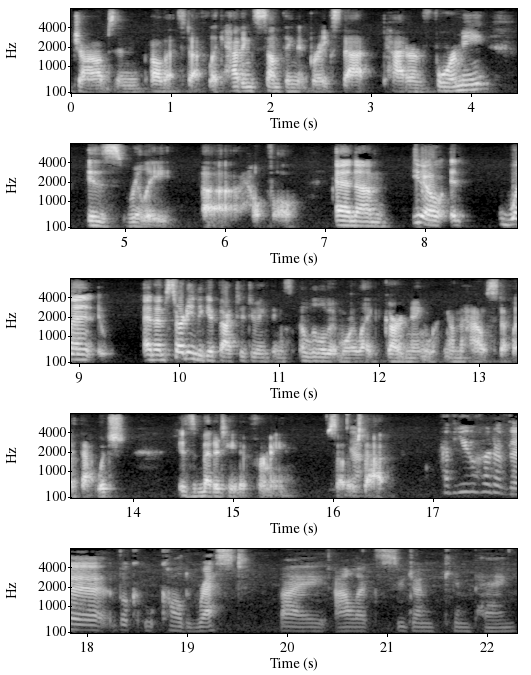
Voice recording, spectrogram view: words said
jobs and all that stuff. Like having something that breaks that pattern for me is really uh, helpful. And um, you know, it, when and I'm starting to get back to doing things a little bit more like gardening, working on the house, stuff like that, which is meditative for me. So there's yeah. that. Have you heard of the book called Rest by Alex Soojung Kim Pang?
